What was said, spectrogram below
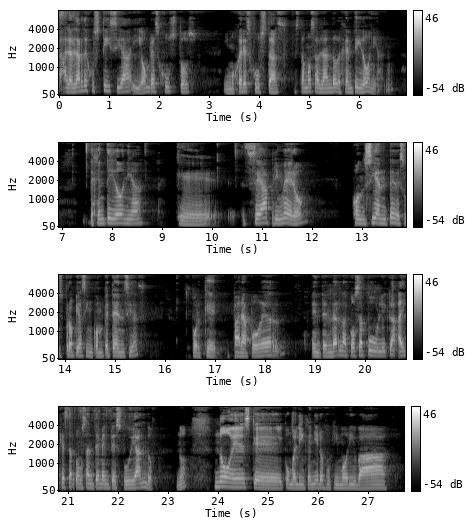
al hablar de justicia y hombres justos y mujeres justas, estamos hablando de gente idónea, ¿no? De gente idónea que sea primero consciente de sus propias incompetencias, porque para poder entender la cosa pública hay que estar constantemente estudiando, ¿no? No es que como el ingeniero Fujimori va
